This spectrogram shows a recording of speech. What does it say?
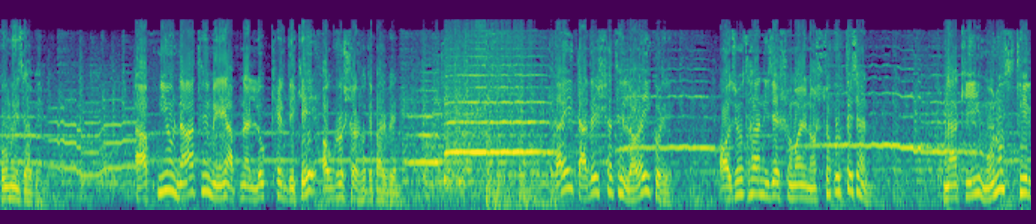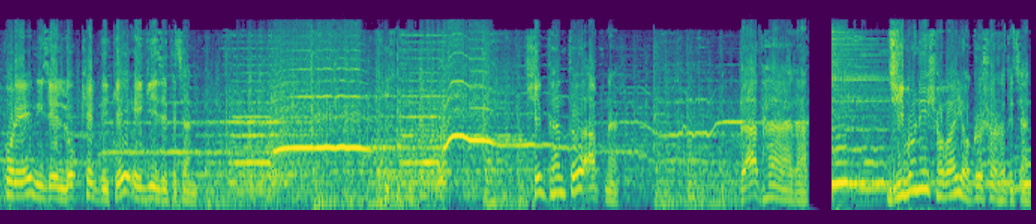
কমে যাবে। আপনিও না থেমে আপনার লক্ষ্যের দিকে অগ্রসর হতে পারবেন। তাই তাদের সাথে লড়াই করে অযথা নিজের সময় নষ্ট করতে চান? নাকি মনস্থির করে নিজের লক্ষ্যের দিকে এগিয়ে যেতে চান? সিদ্ধান্ত আপনার। রাধা রাধা। জীবনে সবাই অগ্রসর হতে চান।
